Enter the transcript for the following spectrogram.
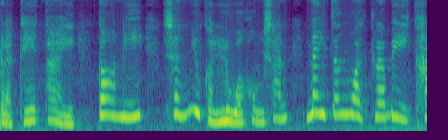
ประเทศไทย ตอนนี้ฉันอยู่กับหลวงของฉันในจังหวัดกระบี่ค่ะ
